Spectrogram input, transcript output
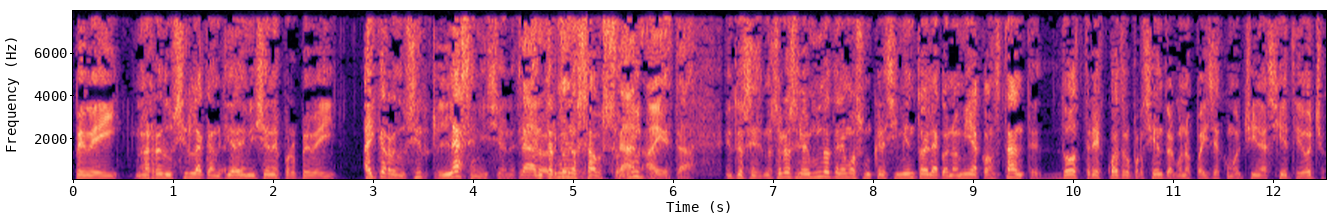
PBI, no es reducir la cantidad de emisiones por PBI hay que reducir las emisiones en términos absolutos. ahí está. Entonces, nosotros en el mundo tenemos un crecimiento de la economía constante, 2, 3, 4%, algunos países como China 7, 8.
